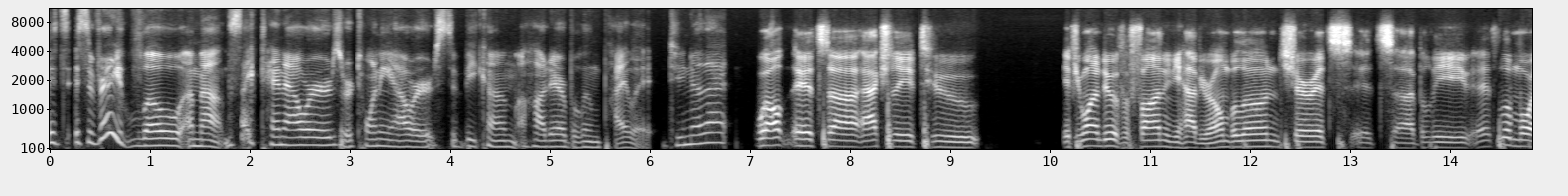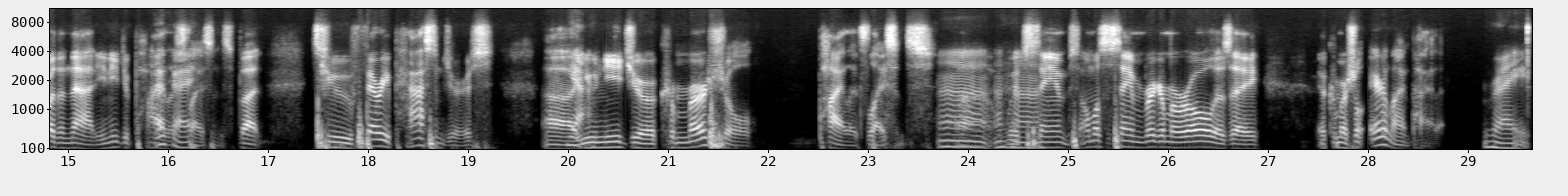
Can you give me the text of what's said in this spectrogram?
it's it's a very low amount. It's like 10 hours or 20 hours to become a hot air balloon pilot. Do you know that? Well, it's uh, actually to if you want to do it for fun and you have your own balloon, sure, it's it's uh, I believe it's a little more than that. You need your pilot's Okay. license, but to ferry passengers, uh, Yeah. you need your commercial pilot's license, Uh, uh, which uh-huh. same almost the same rigmarole as a a commercial airline pilot. Right.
